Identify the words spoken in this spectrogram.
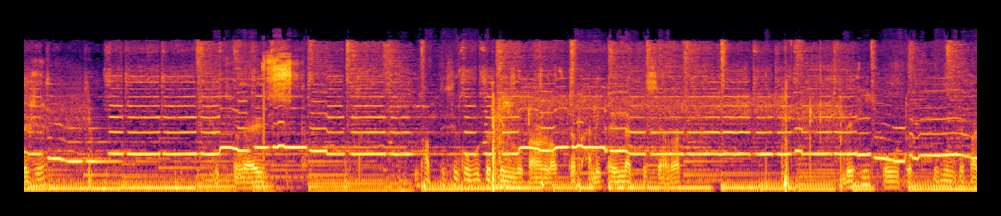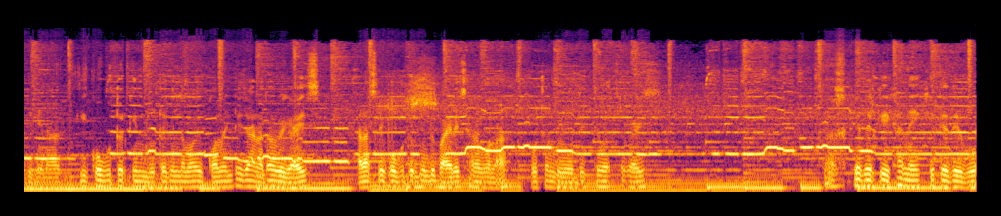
এই যে ভাবতেছি কবুতর কিনবো, কারণ লবটা খালি খালি লাগতেছে আমার দেখি কবুতর কিনতে পারি কিনা, আর কি কবুতর কিনবো ওটা কিন্তু আমাকে কমেন্টে জানাতে হবে গাইস আর আজকে কবুতর কিন্তু বাইরে ছাড়বো না, প্রচণ্ড রোদ দেখতে পাচ্ছ গাইস আজকে এদেরকে এখানেই খেতে দেবো।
